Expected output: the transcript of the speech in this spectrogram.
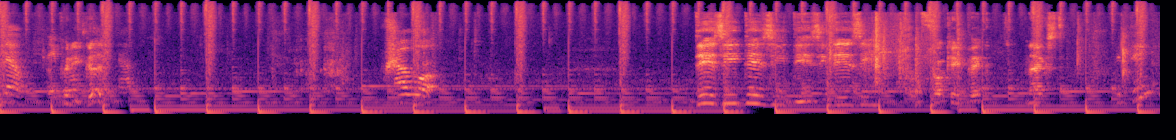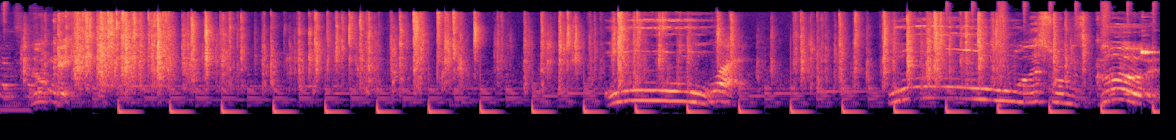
No, Pretty good. I will. Dizzy, Dizzy, Dizzy, Dizzy. Okay, pick. Next. I think that's what Okay. Ooh. What? Ooh, this one's good.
